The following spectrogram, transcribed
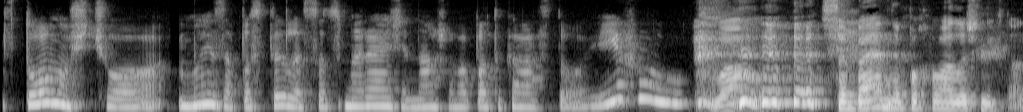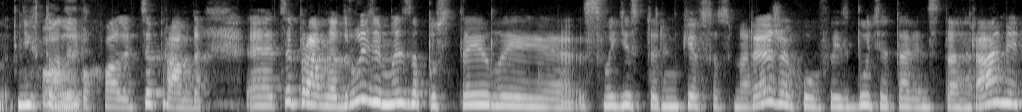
в тому, що ми запустили соцмережі нашого подкасту. Юху! Вау! Себе не похвалиш, ніхто не похвалить. Ніхто не похвалить. Це правда. Е, це правда, друзі. Ми запустили свої сторінки в соцмережах у Фейсбуці та в Інстаграмі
